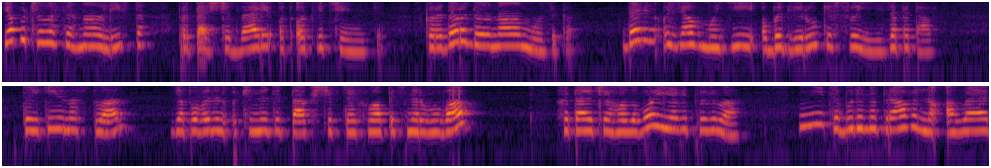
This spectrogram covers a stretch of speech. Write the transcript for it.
Я почула сигнал ліфта про те, що двері от-от відчиняться. З коридору долинала музика. Де він узяв мої обидві руки в свої і запитав То який у нас план? Я повинен учинити так, щоб цей хлопець нервував? Хитаючи головою, я відповіла ні, це буде неправильно, але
